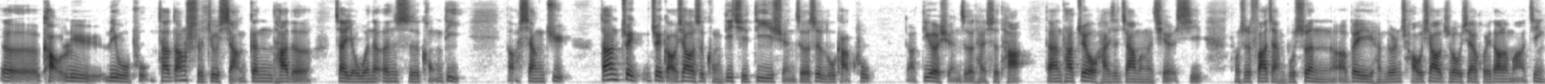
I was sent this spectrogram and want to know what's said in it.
呃考虑利物浦，他当时就想跟他的在尤文的恩师孔蒂啊相聚。当然最最搞笑的是孔蒂其实第一选择是卢卡库啊，第二选择才是他。当然，他最后还是加盟了切尔西，同时发展不顺啊，被很多人嘲笑之后，现在回到了马竞，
